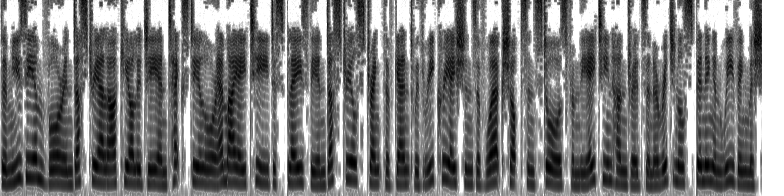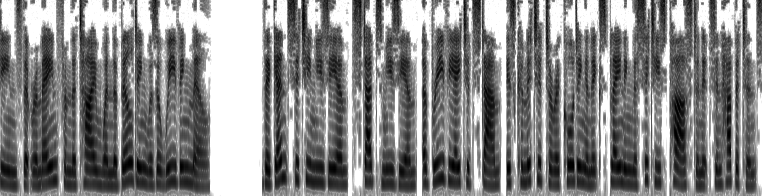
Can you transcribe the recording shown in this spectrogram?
The Museum voor Industriële Archaeology and Textile or MIAT displays the industrial strength of Ghent with recreations of workshops and stores from the 1800s and original spinning and weaving machines that remain from the time when the building was a weaving mill. The Ghent City Museum, Stadsmuseum, abbreviated STAM, is committed to recording and explaining the city's past and its inhabitants,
